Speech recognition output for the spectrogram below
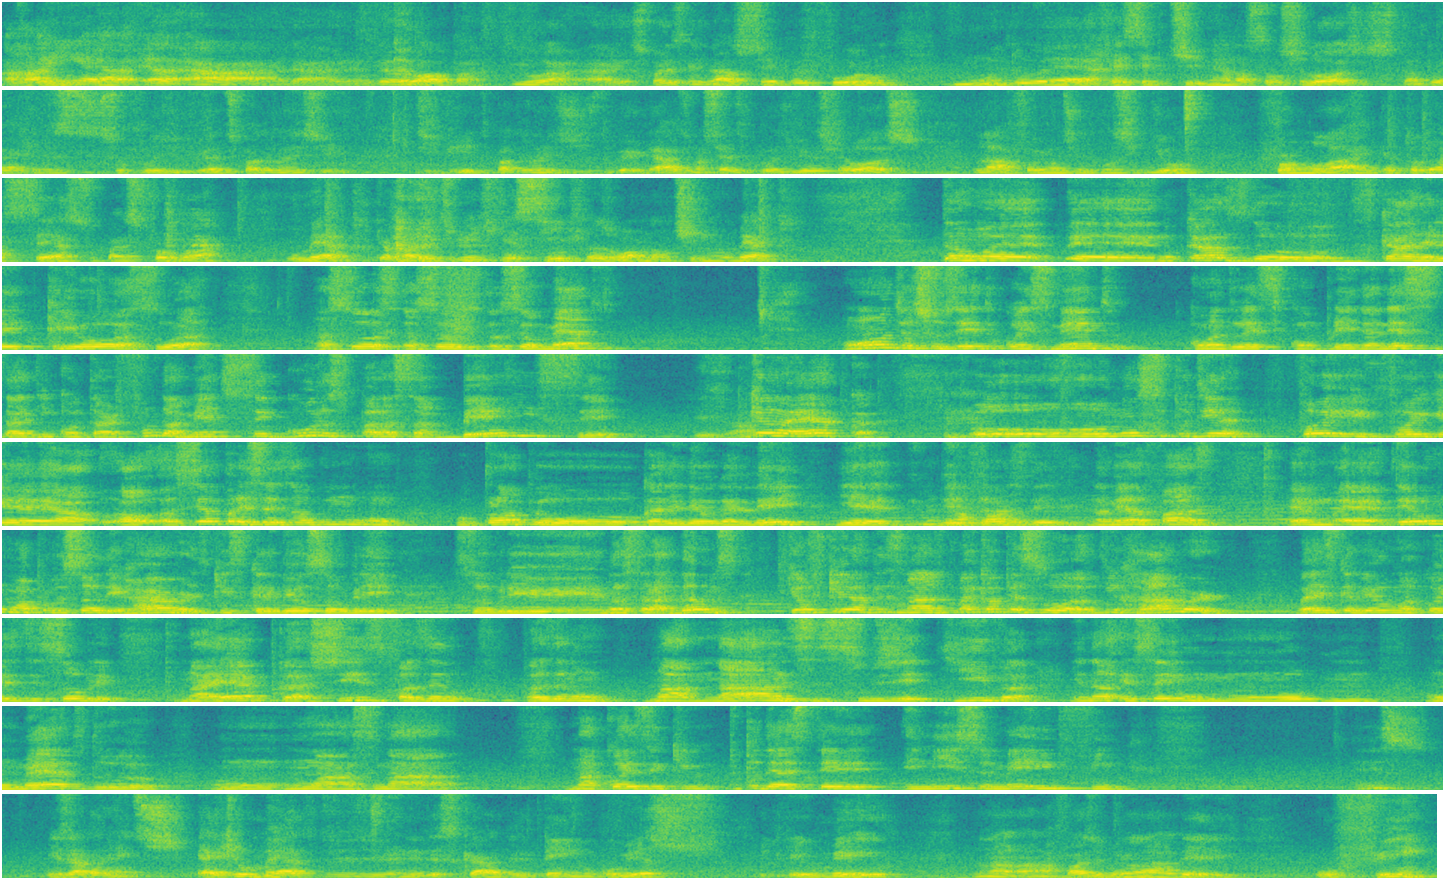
A rainha a, a, da, da Europa e os países escandinavos sempre foram muito é, receptivos em relação aos filósofos. Tanto é que eles sofreram de grandes padrões de, de vida, padrões de liberdade, uma série de coisas de os filósofos. Lá foi onde ele conseguiu formular e ter todo o acesso para se formar o método, que aparentemente que é simples, mas o homem não tinha o método. Então, é, é, no caso do Descartes, ele criou a sua, a sua, a sua, o seu método, onde o sujeito do conhecimento, quando esse compreende a necessidade de encontrar fundamentos seguros para saber e ser. Exato. Porque na época, o, o, o, não se podia foi, foi é, a, a, se aparecesse algum o próprio Galileu Galilei e é, na mesma fase dele na mesma fase é, é, tem uma professora de Harvard que escreveu sobre sobre Nostradamus que eu fiquei abismado como é que uma pessoa de Harvard vai escrever uma coisa de, sobre na época X fazendo fazendo uma análise subjetiva e, não, e sem um, um um método, um, uma, assim, uma, uma coisa que, que pudesse ter início, meio e fim. É isso. Exatamente. É que o método de René Descartes ele tem o começo, ele tem o meio na, na, fase embrionária dele. O fim,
